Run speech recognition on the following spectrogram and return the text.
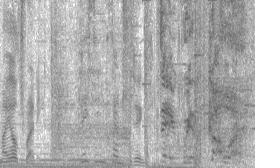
My ult ready. Placing sentry. One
